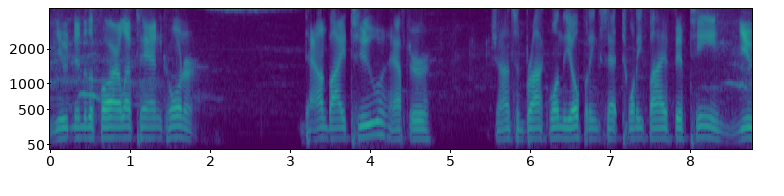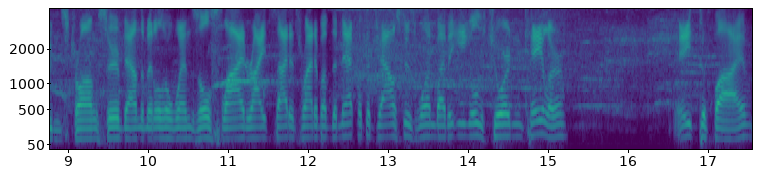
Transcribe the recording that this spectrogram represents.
Uden into the far left-hand corner. Down by two after Johnson Brock won the opening set 25 15. Uden strong serve down the middle to Wenzel. Slide right side. It's right above the net, but the joust is won by the Eagles. Jordan Kaler. 8 to 5.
